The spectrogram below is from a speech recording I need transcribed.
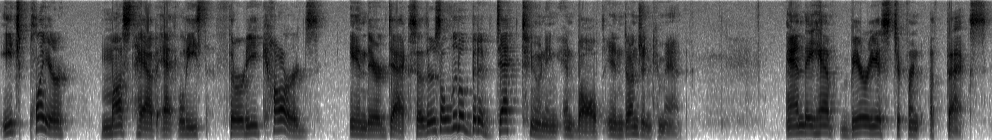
Each player must have at least 30 cards in their deck, so there's a little bit of deck tuning involved in Dungeon Command. And they have various different effects.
